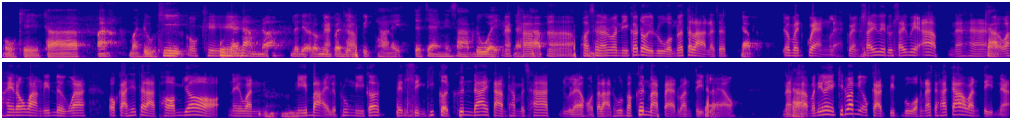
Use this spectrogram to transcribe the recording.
โอเคครับอะมาดูที่โอเคคุณแนะนำเนาะแล้วเดี๋ยวเรามีนะครับประเด็นปิดท้ายจะแจ้งให้ทราบด้วยนะนะครับครับอ่าเพราะฉะนั้นวันนี้ก็โดยรวมเนื้อตลาดอาจจะครับ จะเป็นแกว่งแหละแกว่งไซด์เวย์ดูไซด์เวย์อัพนะฮะครับแต่ว่าให้ระวังนิดนึงว่าโอกาสที่ตลาดพร้อมย่อในวันอืมนี้บ่ายหรือพรุ่งนี้ก็เป็นสิ่งที่เกิดขึ้นได้ตามธรรมชาติอยู่แล้วของตลาดหุ้นเพราะขึ้นมา 8 วันติดครับแล้วนะคครัรับบวันนี้เรายังคิดว่ามีโอกาสปิดบวกนะ แต่ถ้า 9 วันติดเนี่ย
